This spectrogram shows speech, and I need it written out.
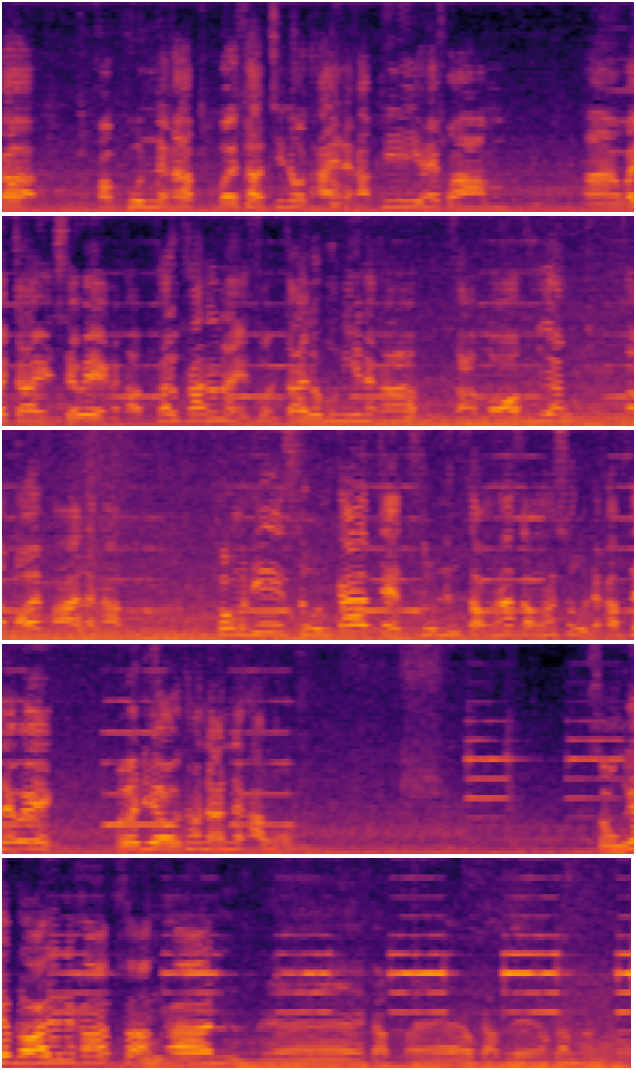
ก็ขอบคุณนะครับ บริษัทชิโนไทยนะครับที่ให้ความอ่าไว้ใจเซลลเอกนะครับ ถ้าลูกค้าท่านไหนสนใจรถพวกนี้นะครับ3ล้อเครื่อง3ล้อไฟฟ้านะครับ โทรมาที่ 0970125250 นะครับเซลเอกเบอร์เดียวเท่านั้นนะครับผม ส่งเรียบร้อยแล้วนะครับสามคันอ่ากลับแล้วกลับแล้วกลับอ่างทอง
